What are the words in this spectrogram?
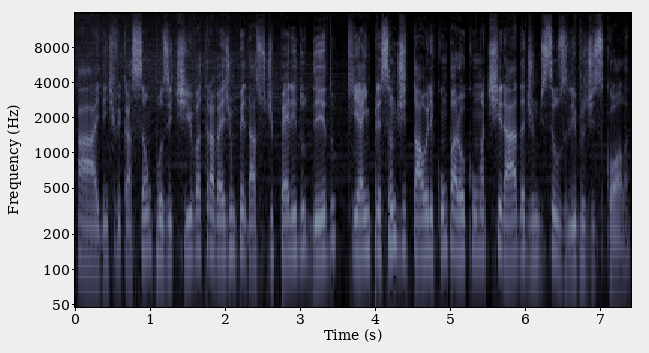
a identificação positiva através de um pedaço de pele do dedo que a impressão digital ele comparou com uma tirada de um de seus livros de escola.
